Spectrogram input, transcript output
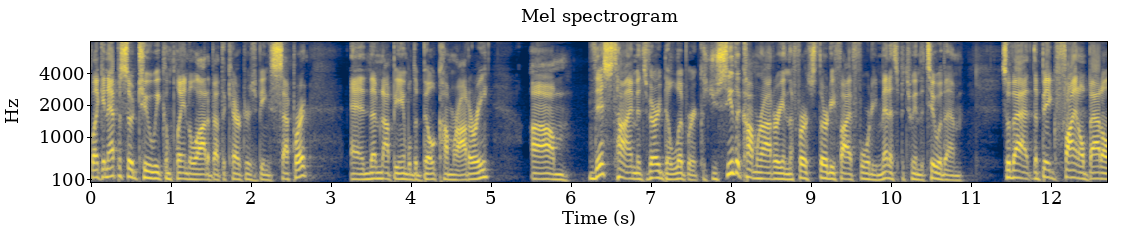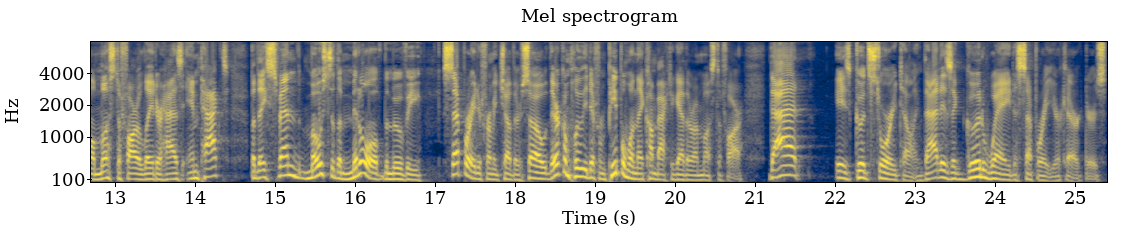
Like in episode two, we complained a lot about the characters being separate and them not being able to build camaraderie. Um, this time, it's very deliberate because you see the camaraderie in the first 35, 40 minutes between the two of them. So that the big final battle of Mustafar later has impact, but they spend most of the middle of the movie separated from each other. So they're completely different people when they come back together on Mustafar. That is good storytelling. That is a good way to separate your characters.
